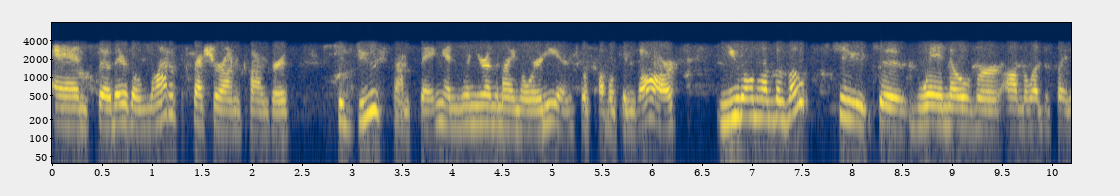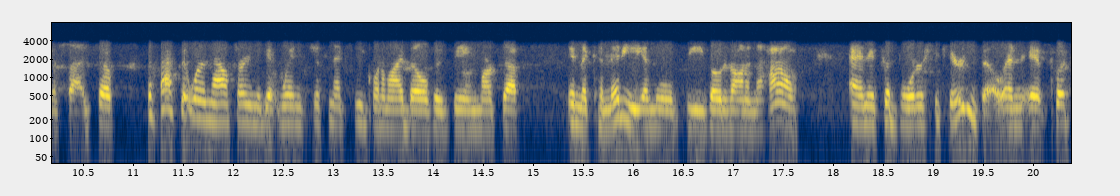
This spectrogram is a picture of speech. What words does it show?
and so there's a lot of pressure on Congress to do something. And when you're in the minority, as Republicans are, you don't have the votes to to win over on the legislative side. So the fact that we're now starting to get wins just next week, one of my bills is being marked up in the committee and will be voted on in the House, and it's a border security bill, and it puts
